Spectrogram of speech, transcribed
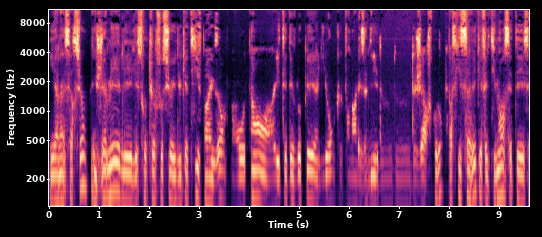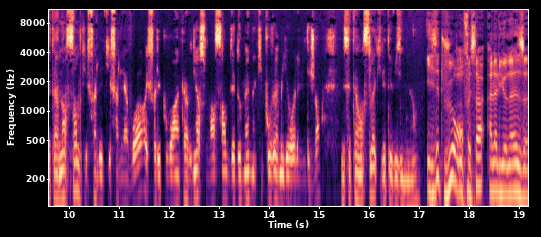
et à l'insertion. Jamais les, structures socio-éducatives, par exemple, n'ont autant été développées à Lyon que pendant les années de Gérard Collomb, parce qu'il savait qu'effectivement c'était c'était un ensemble qu'il fallait qu'il fallait avoir. Il fallait pouvoir intervenir sur l'ensemble des domaines qui pouvaient améliorer la vie des gens. Et c'était en cela qu'il était visionnaire. Il disait toujours, on fait ça à la lyonnaise.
